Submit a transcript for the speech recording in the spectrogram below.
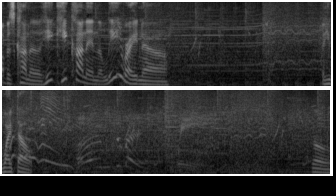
SpongeBob is kind of he he kind of in the lead right now. He wiped out. Go.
